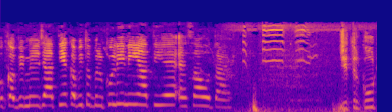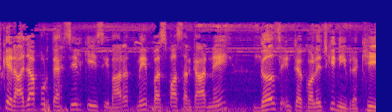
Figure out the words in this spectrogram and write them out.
और कभी मिल जाती है कभी तो बिल्कुल ही नहीं आती है ऐसा होता है। चित्रकूट के राजापुर तहसील की इस इमारत में बसपा सरकार ने गर्ल्स इंटर कॉलेज की नींव रखी।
